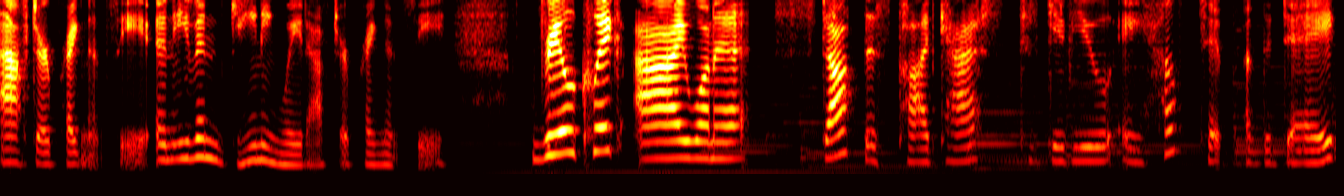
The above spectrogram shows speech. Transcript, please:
after pregnancy and even gaining weight after pregnancy. Real quick, I want to stop this podcast to give you a health tip of the day.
